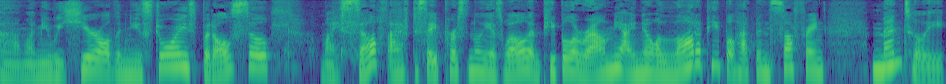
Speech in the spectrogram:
um, I mean, we hear all the news stories, but also myself, I have to say personally as well, and people around me, I know a lot of people have been suffering mentally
